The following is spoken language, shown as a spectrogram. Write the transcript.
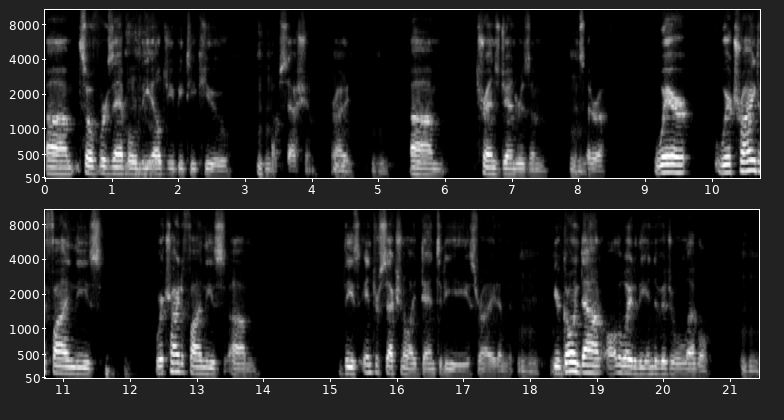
Um, so, for example, the LGBTQ Mhm. obsession, right? Mhm. Um, transgenderism, Mhm. etc., where we're trying to find these, we're trying to find these um, these intersectional identities, right? And Mhm. you're going down all the way to the individual level, Mhm.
